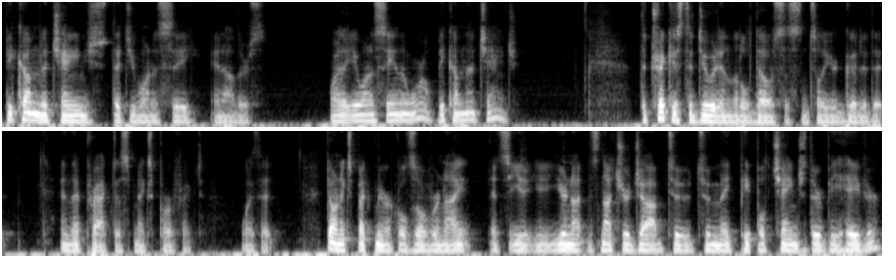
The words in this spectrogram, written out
Become the change that you want to see in others or that you want to see in the world. Become that change. The trick is to do it in little doses until you're good at it, and that practice makes perfect with it. Don't expect miracles overnight. It's you, are not. It's not your job to to make people change their behavior.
